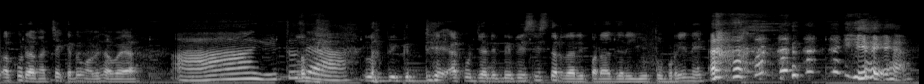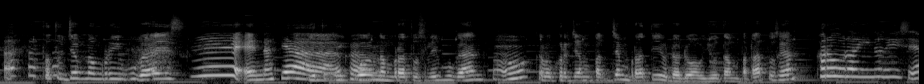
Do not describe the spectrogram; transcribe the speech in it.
aku udah ngecek itu nggak bisa bayar Ah gitu Lebih- ya. lebih gede aku jadi baby sister daripada jadi youtuber ini Iya ya. satu jam 6000 guys Eh enak ya. itu equal 600 ribu kan Oh, kalau kerja 4 jam berarti udah 2 juta 400 kan kalau orang Indonesia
